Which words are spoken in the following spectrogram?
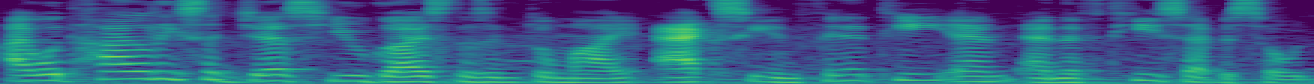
I would highly suggest you guys listen to my Axie Infinity and NFTs episode.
